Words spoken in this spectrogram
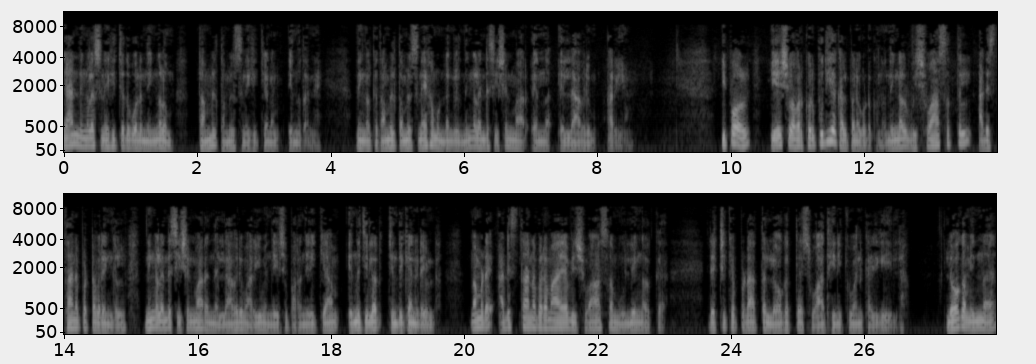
ഞാൻ നിങ്ങളെ സ്നേഹിച്ചതുപോലെ നിങ്ങളും തമ്മിൽ തമ്മിൽ സ്നേഹിക്കണം എന്ന് തന്നെ. നിങ്ങൾക്ക് തമ്മിൽ തമ്മിൽ സ്നേഹമുണ്ടെങ്കിൽ നിങ്ങൾ എന്റെ ശിഷ്യന്മാർ എന്ന് എല്ലാവരും അറിയും. ഇപ്പോൾ യേശു അവർക്കൊരു പുതിയ കൽപ്പന കൊടുക്കുന്നു. നിങ്ങൾ വിശ്വാസത്തിൽ അടിസ്ഥാനപ്പെട്ടവരെങ്കിൽ നിങ്ങൾ എന്റെ ശിഷ്യന്മാർ എന്ന് എല്ലാവരും അറിയുമെന്ന് യേശു പറഞ്ഞിരിക്കാം എന്ന് ചിലർ ചിന്തിക്കാനിടയുണ്ട്. നമ്മുടെ അടിസ്ഥാനപരമായ വിശ്വാസ മൂല്യങ്ങൾക്ക് രക്ഷിക്കപ്പെടാത്ത ലോകത്തെ സ്വാധീനിക്കുവാൻ കഴിയുകയില്ല. ലോകം ഇന്ന്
